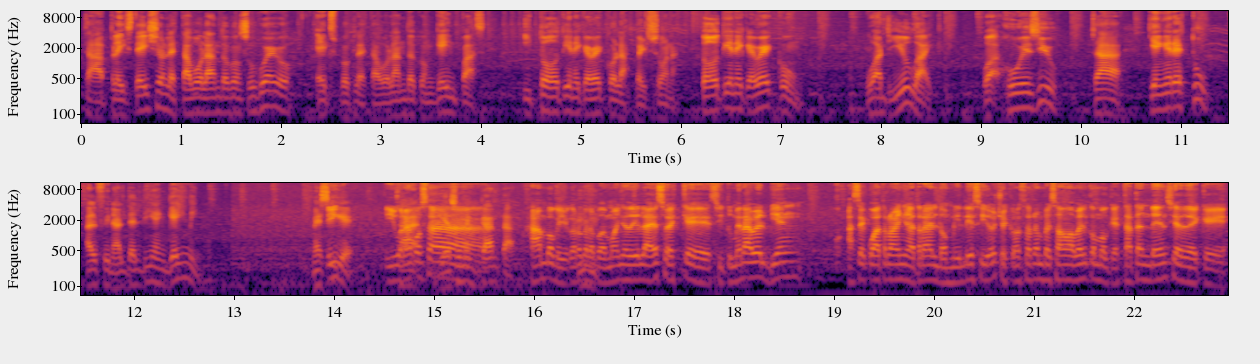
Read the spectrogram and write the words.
O sea, PlayStation le está volando con su juego, Xbox le está volando con Game Pass. Y todo tiene que ver con las personas. Todo tiene que ver con what do you like? What, who is you? O sea, ¿quién eres tú al final del día en gaming? ¿Me sigue? Y, una cosa, y eso me encanta. Hambo, que yo creo que le podemos añadirle a eso, es que si tú miras a ver bien hace cuatro años atrás, en el 2018, es que nosotros empezamos a ver como que esta tendencia de que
